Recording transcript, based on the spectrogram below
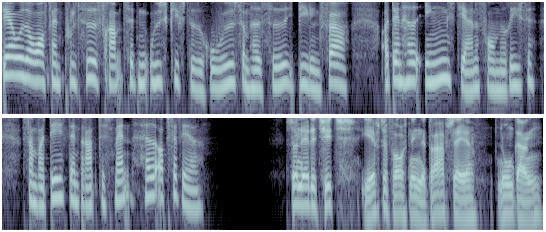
Derudover fandt politiet frem til den udskiftede rude, som havde siddet i bilen før, og den havde ingen stjerneformet rise, som var det, den dræbtes mand havde observeret. Sådan er det tit i efterforskningen af drabsager. Nogle gange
